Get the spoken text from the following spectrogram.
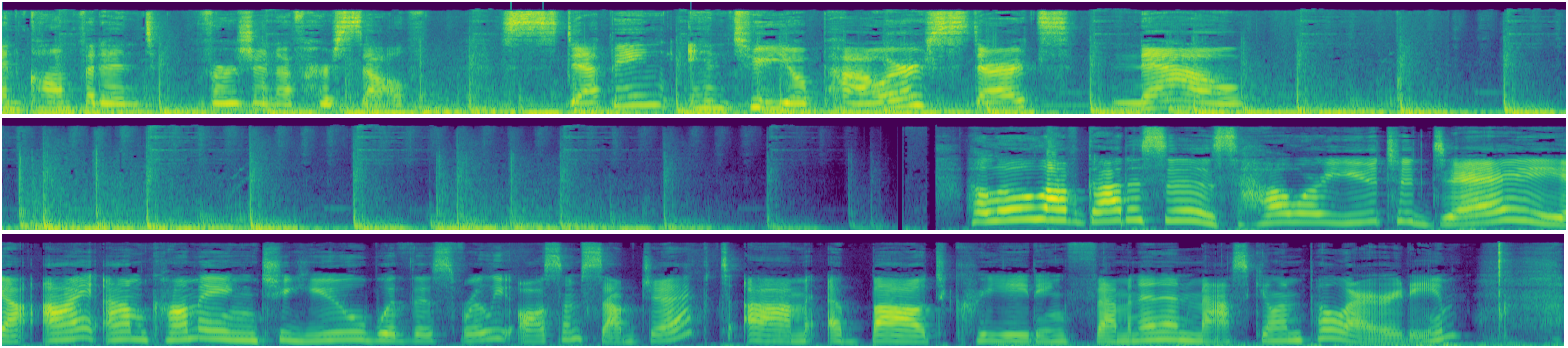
and confident version of herself. Stepping into your power starts now. Hello, love goddesses. How are you today? I am coming to you with this really awesome subject um, about creating feminine and masculine polarity.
